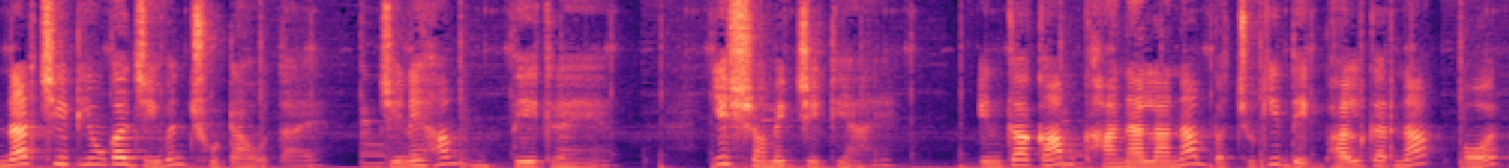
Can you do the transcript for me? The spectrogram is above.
नर चीटियों का जीवन छोटा होता है, जिन्हें हम देख रहे हैं। ये श्रमिक चीटियाँ हैं। इनका काम खाना लाना, बच्चों की देखभाल करना और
